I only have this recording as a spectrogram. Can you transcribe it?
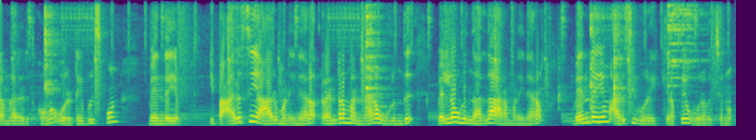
டம்ளர் எடுத்துக்கோங்க. ஒரு டேபிள் ஸ்பூன் வெந்தயம். இப்போ அரிசி ஆறு மணி நேரம் ரெண்டரை மணி நேரம் உளுந்து வெள்ளை உளுந்தாக இருந்தால் அரை மணி நேரம். வெந்தயம் அரிசி ஊற வைக்கிறப்ப ஊற வச்சிடணும்.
